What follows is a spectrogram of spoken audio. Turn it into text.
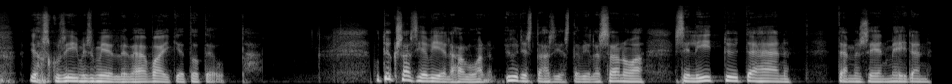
joskus ihmismielelle vähän vaikea toteuttaa. Mutta yksi asia vielä haluan yhdestä asiasta vielä sanoa. Se liittyy tähän tämmöiseen meidän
